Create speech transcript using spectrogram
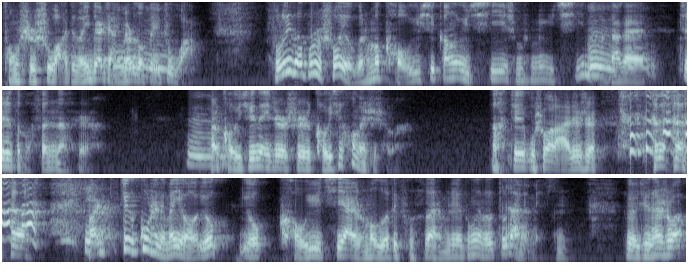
同时说啊，就能一边讲一边做备注啊。弗洛伊德不是说有个什么口预期、刚预期、什么什么预期嘛？嗯大概嗯这是怎么分呢？是，嗯，而口预期那阵儿是口预期后面是什么？啊，这就不说了啊，就是，反正这个故事里面有有有口欲期啊，有什么俄狄浦斯啊，什么这些东西都都在里面，嗯，特别有趣。他说，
